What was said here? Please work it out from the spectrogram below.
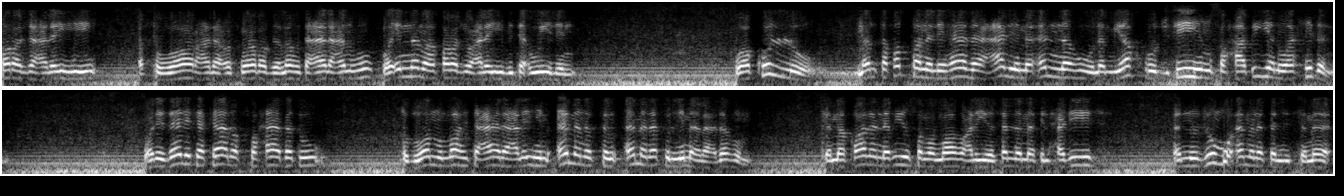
خرج عليه الثوار على عثمان رضي الله تعالى عنه وإنما خرجوا عليه بتأويل وكل من تفطن لهذا علم أنه لم يخرج فيهم صحابيا واحدا. ولذلك كان الصحابة رضوان الله تعالى عليهم أمنة, أمنة لما بعدهم. كما قال النبي صلى الله عليه وسلم في الحديث النجوم أمنة للسماء.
